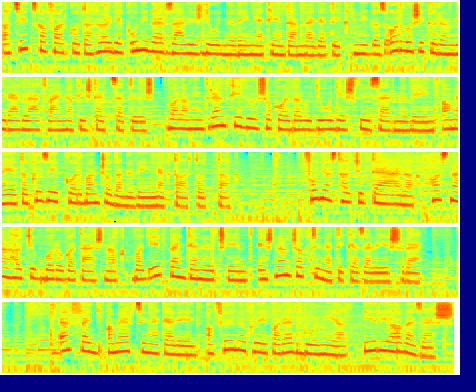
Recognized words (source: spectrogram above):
A cickafarkot a hölgyek univerzális gyógynövényeként emlegetik, míg az orvosi körömvirág látványnak is tetszetős, valamint rendkívül sokoldalú gyógy- és fűszernövény, amelyet a középkorban csodanövénynek tartottak. Fogyaszthatjuk teának, használhatjuk borogatásnak, vagy éppen kenőcsként, és nem csak tüneti kezelésre. F1, a Mercinek elég, a főnök lép a Red Bull miatt, írja a vezes.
